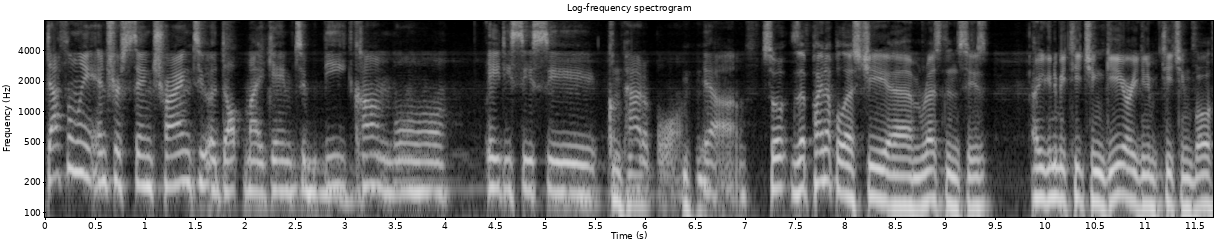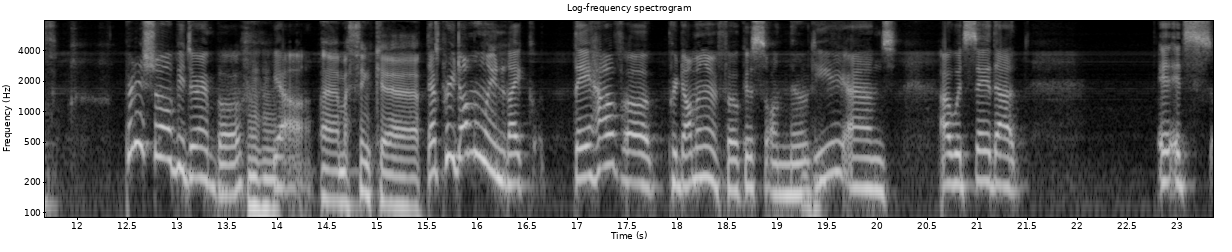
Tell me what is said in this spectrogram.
definitely interesting trying to adopt my game to become more ADCC compatible. Yeah. So the Pineapple SG um, residencies, are you going to be teaching gi or are you going to be teaching both? Pretty sure I'll be doing both. Yeah. Um, I think uh, They're predominantly like, they have a predominant focus on Nogi. And I would say that it, it's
